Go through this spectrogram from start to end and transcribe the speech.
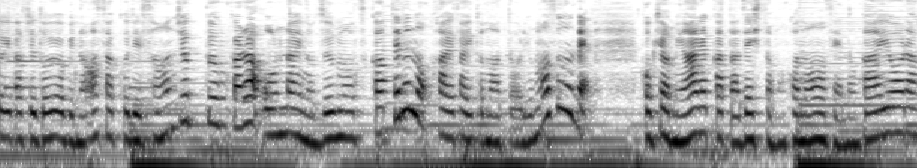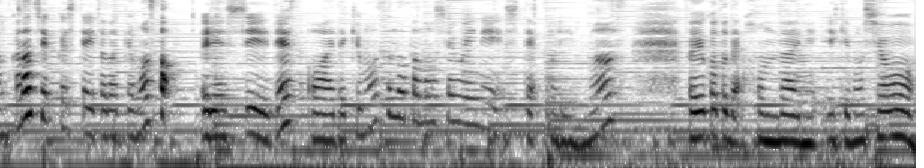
1日土曜日の朝9時30分からオンラインのズームを使ってるの開催となっておりますのでご興味ある方ぜひともこの音声の概要欄からチェックしていただけますと嬉しいです。お会いできますの楽しみにしております。ということで本題に行きましょ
